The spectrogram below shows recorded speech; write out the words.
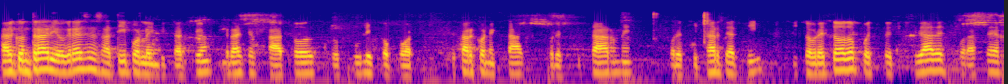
Al contrario, gracias a ti por la invitación, gracias a todo tu público por estar conectado, por escucharme, por escucharte a ti y sobre todo, pues felicidades por hacer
